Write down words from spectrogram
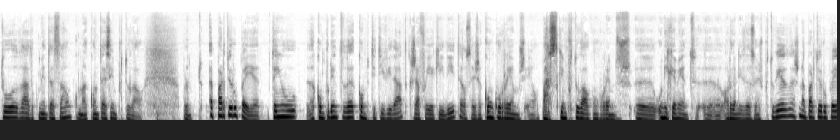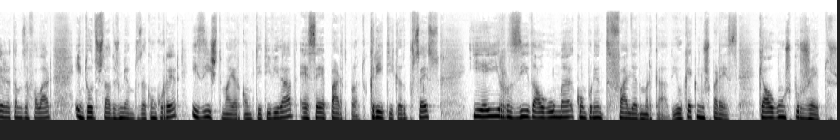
toda a documentação, como acontece em Portugal. Pronto, a parte europeia tem o, a componente da competitividade, que já foi aqui dita, ou seja, concorremos, ao passo que em Portugal concorremos uh, unicamente uh, organizações portuguesas, na parte europeia já estamos a falar em todos os Estados-membros a concorrer, existe maior competitividade, essa é a parte pronto, crítica do processo e aí reside alguma componente de falha de mercado. E o que é que nos parece? Que alguns projetos,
